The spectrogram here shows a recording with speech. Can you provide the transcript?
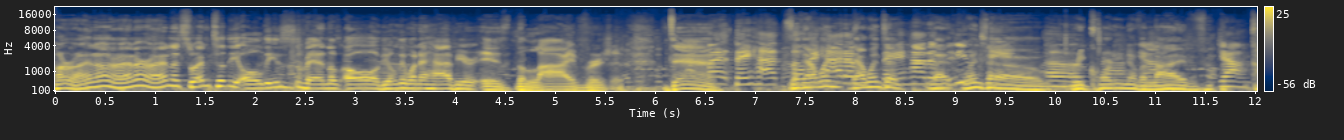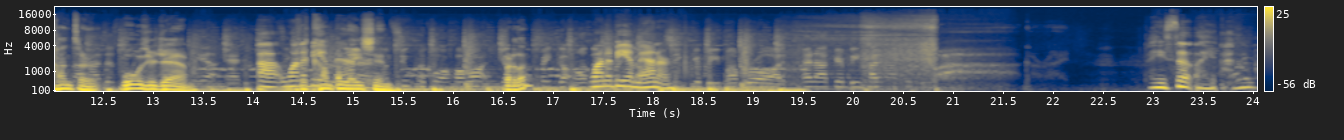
All right, all right, all right. Let's went to the oldies the Vandals. Oh, the only one I have here is the live version. Damn. But they had so But that they one, had a that one's they a, had a that one's a videotape of recording that, of a yeah. live Yeah. concert. What was your jam? Uh, wanna be compilation. Pardon? a manor. Wanna be a manor. He said, I, I'm-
